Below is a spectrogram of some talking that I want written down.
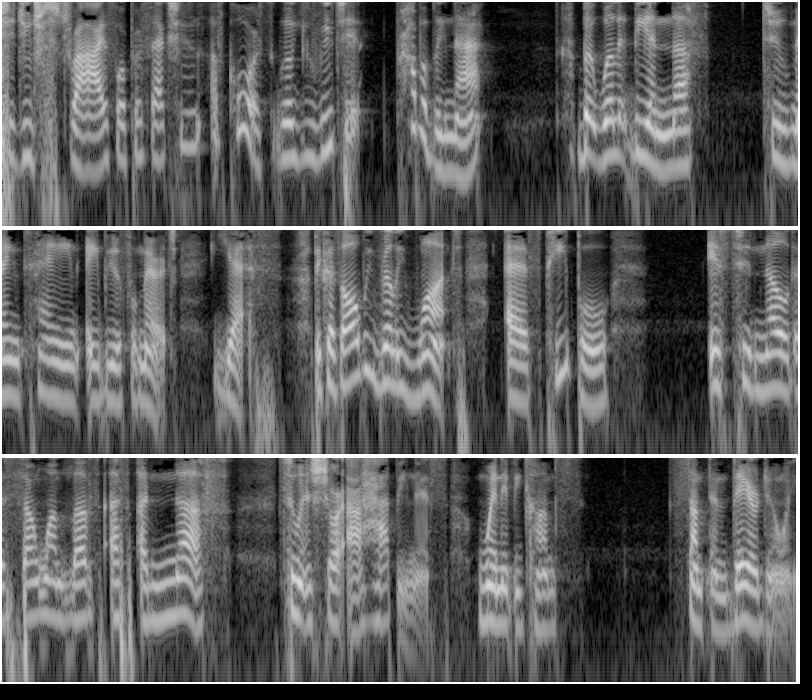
Should you strive for perfection? Of course. Will you reach it? Probably not. But will it be enough to maintain a beautiful marriage? Yes. Because all we really want as people is to know that someone loves us enough to ensure our happiness when it becomes something they're doing.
